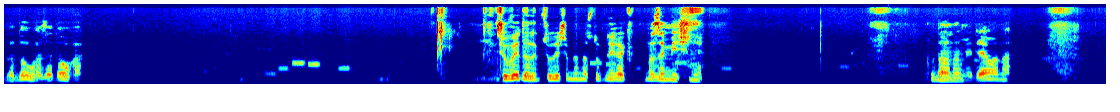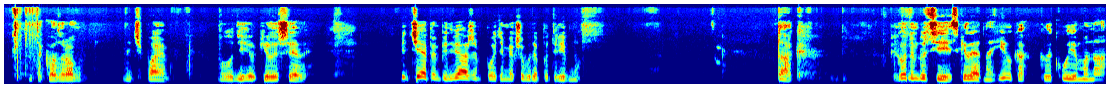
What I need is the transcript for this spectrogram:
Задовга, задовга. Цю видалимо, цю лишимо на наступний рік на заміщення. Куди нам іде вона? Тако зробимо. Не чіпаємо. Молоді гілки лишили. Підчепимо, підв'яжемо потім, якщо буде потрібно. Так. Підходимо до цієї скелетна гілка, кликуємо на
